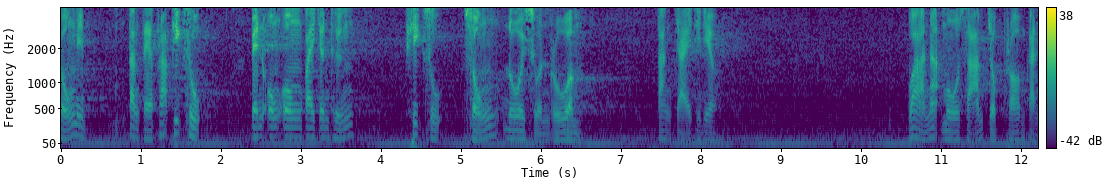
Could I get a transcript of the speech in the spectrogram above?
สงฆ์นี่ตั้งแต่พระภิกษุเป็นองค์องค์ไปจนถึงภิกษุสงฆ์โดยส่วนรวม ตั้งใจทีเดียว ว่านะโมสามจบพร้อมกัน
